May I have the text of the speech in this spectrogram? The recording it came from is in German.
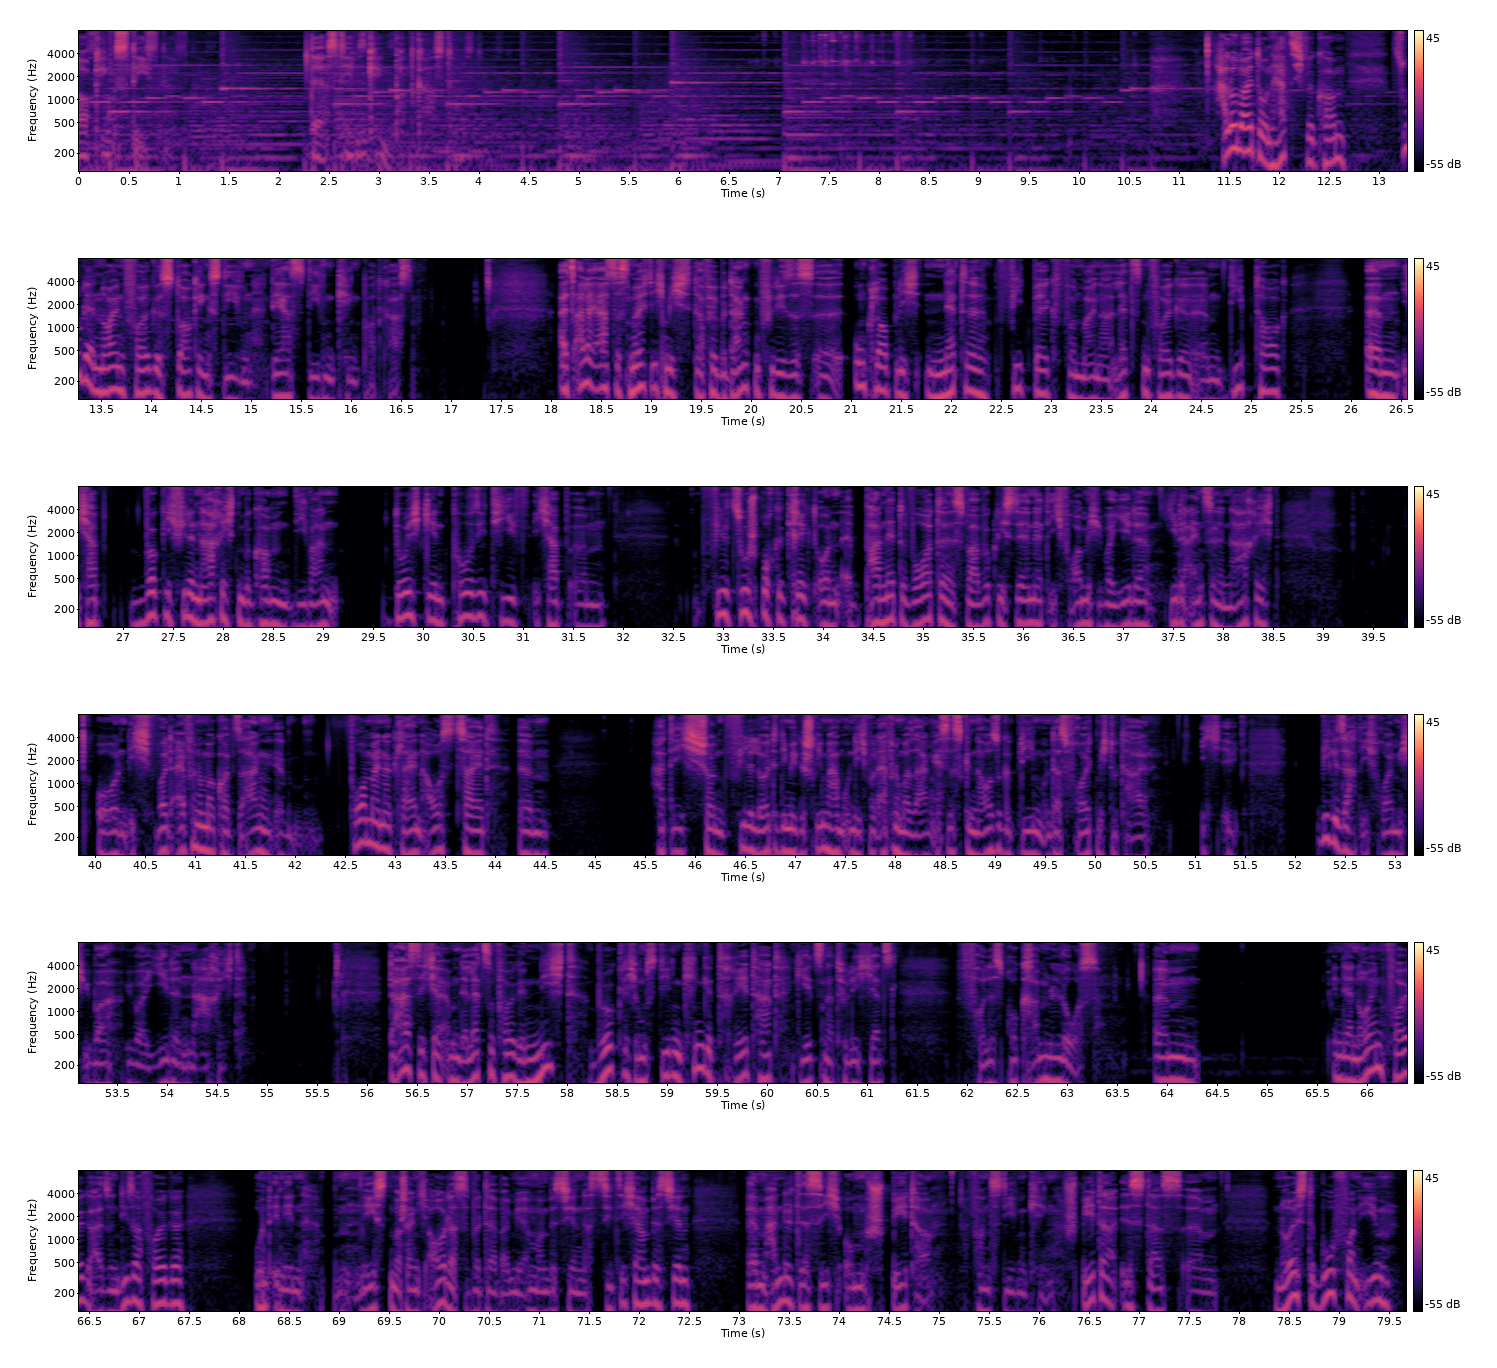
Stalking Steve, der Stephen King Podcast. Hallo Leute und herzlich willkommen zu der neuen Folge Stalking Stephen, der Stephen King Podcast. Als allererstes möchte ich mich dafür bedanken für dieses äh, unglaublich nette Feedback von meiner letzten Folge ähm, Deep Talk. Ähm, ich habe wirklich viele Nachrichten bekommen, die waren durchgehend positiv. Ich habe ähm, viel Zuspruch gekriegt und ein paar nette Worte. Es war wirklich sehr nett. Ich freue mich über jede, jede einzelne Nachricht. Und ich wollte einfach nur mal kurz sagen, ähm, vor meiner kleinen Auszeit ähm, hatte ich schon viele Leute, die mir geschrieben haben und ich wollte einfach nur mal sagen, es ist genauso geblieben und das freut mich total. Ich, wie gesagt, ich freue mich über, über jede Nachricht. Da es sich ja in der letzten Folge nicht wirklich um Stephen King gedreht hat, geht es natürlich jetzt volles Programm los. Ähm, in der neuen Folge, also in dieser Folge und in den nächsten wahrscheinlich auch, das wird ja bei mir immer ein bisschen, das zieht sich ja ein bisschen, ähm, handelt es sich um Später von Stephen King. Später ist das ähm, neueste Buch von ihm.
